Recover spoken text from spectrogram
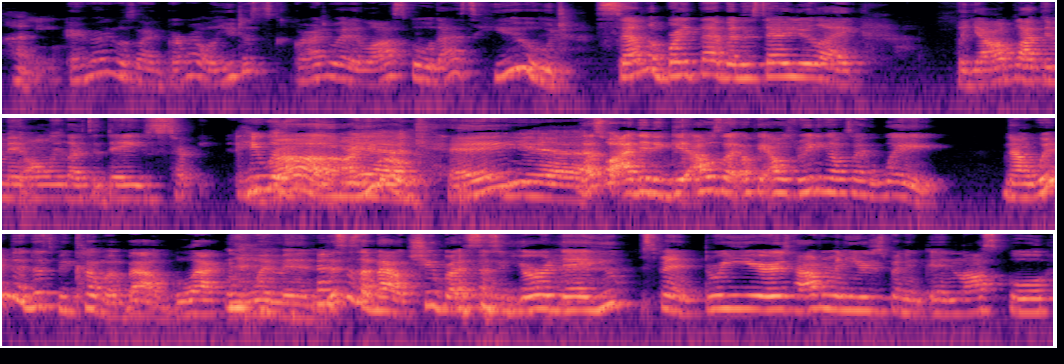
honey. Everybody was like, girl, you just graduated law school. That's huge. Celebrate that. But instead, you're like, but y'all black women only like to date. He was, Bruh, are you okay? yeah. That's what I didn't get. I was like, okay, I was reading. I was like, wait. Now, when did this become about black women? this is about you, bro. This is your day. You spent three years, however many years you spent in, in law school,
